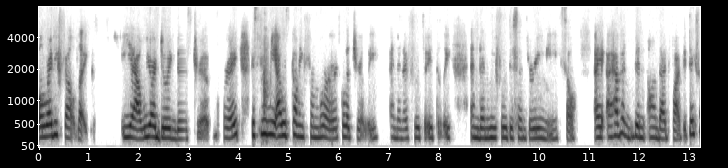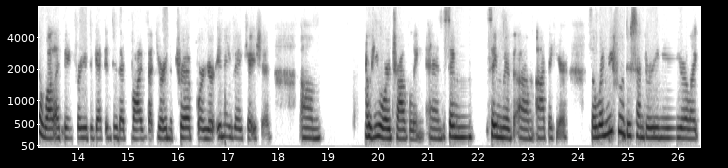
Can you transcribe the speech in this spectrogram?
already felt like, yeah, we are doing this trip, right? Because for me, I was coming from work, literally, and then I flew to Italy, and then we flew to Santorini. So. I, I haven't been on that vibe. It takes a while, I think, for you to get into that vibe that you're in a trip or you're in a vacation. Um, or you are traveling and same same with um Ata here. So when we flew to Santorini, you're like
